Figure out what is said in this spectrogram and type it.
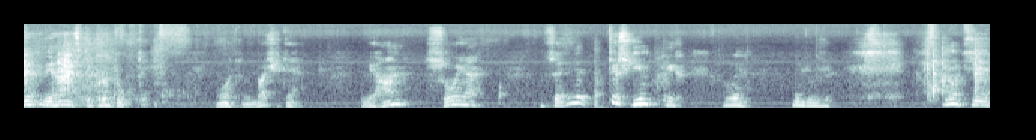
ве- веганські продукти. От, ви бачите, веган, соя. Це я теж їм їх, але не дуже. От є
